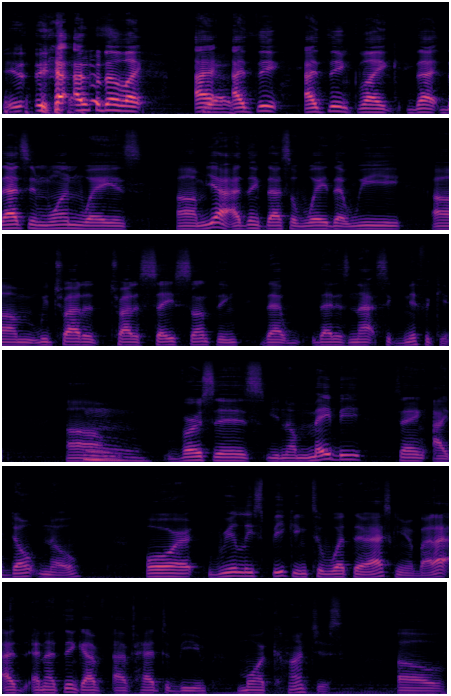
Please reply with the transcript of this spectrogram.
You- I don't know, like I Yes. I think I think like that that's in one way is um yeah, I think that's a way that we um we try to try to say something that that is not significant. Um Mm. versus, you know, maybe saying I don't know or really speaking to what they're asking you about. I, I and I think I've I've had to be more conscious of,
